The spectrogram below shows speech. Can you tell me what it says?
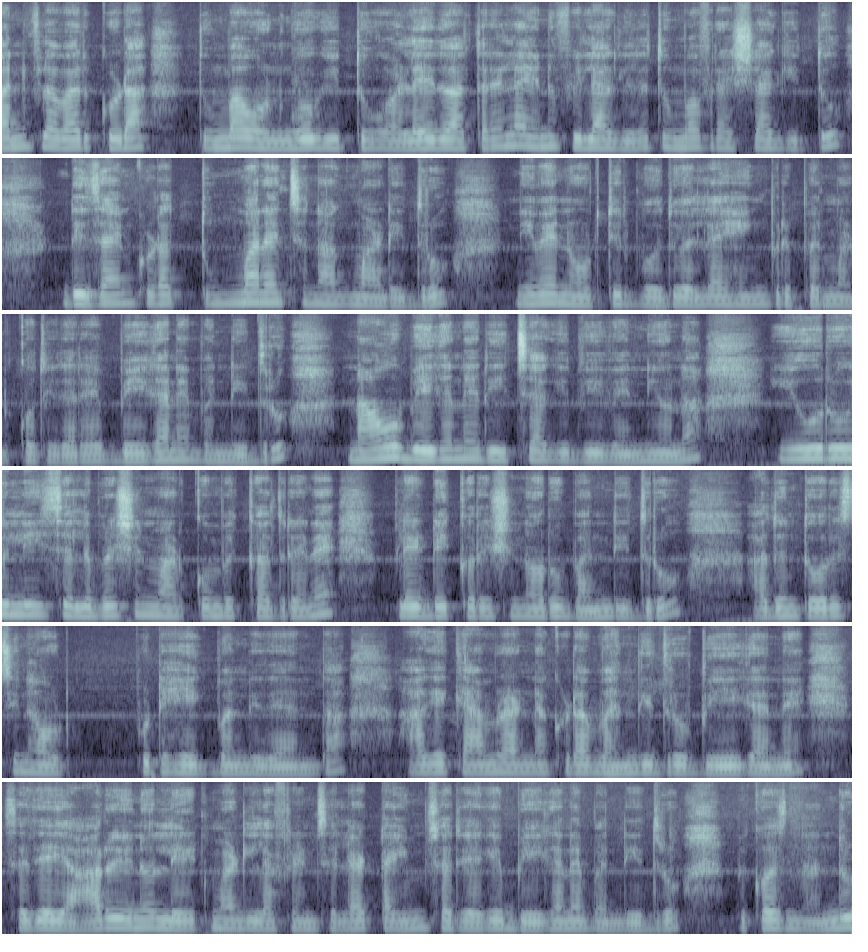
ಒನ್ ಫ್ಲವರ್ ಕೂಡ ತುಂಬ ಒಣಗೋಗಿತ್ತು ಒಳ್ಳೆಯದು ಆ ಥರ ಎಲ್ಲ ಏನೂ ಫೀಲ್ ಆಗಲಿಲ್ಲ, ತುಂಬ ಫ್ರೆಶ್ ಆಗಿತ್ತು. ಡಿಸೈನ್ ಕೂಡ ತುಂಬಾ ಚೆನ್ನಾಗಿ ಮಾಡಿದರು. ನೀವೇ ನೋಡ್ತಿರ್ಬೋದು, ಎಲ್ಲ ಹೆಂಗೆ ಪ್ರಿಪೇರ್ ಮಾಡ್ಕೋತಿದ್ದಾರೆ, ಬೇಗನೆ ಬಂದಿದ್ದರು ನಾವು ಬೇಗನೆ ರೀಚ್ ಆಗಿದ್ವಿ ವೆನ್ಯೂನ ಇವರು ಇಲ್ಲಿ ಸೆಲೆಬ್ರೇಷನ್ ಮಾಡ್ಕೊಬೇಕಾದ್ರೇ ಪ್ಲೇಟ್ ಡೆಕೋರೇಷನ್ ಅವರು ಬಂದಿದ್ದರು ಅದನ್ನು ತೋರಿಸ್ತೀನಿ ಔಟ್ ಪುಟ್ ಹೇಗೆ ಬಂದಿದೆ ಅಂತ. ಹಾಗೆ ಕ್ಯಾಮ್ರಾ ಅಣ್ಣ ಕೂಡ ಬಂದಿದ್ದರು ಬೇಗನೆ. ಸದ್ಯ ಯಾರೂ ಏನೂ ಲೇಟ್ ಮಾಡಿಲ್ಲ ಫ್ರೆಂಡ್ಸ್ ಎಲ್ಲ ಟೈಮ್ ಸರಿಯಾಗಿ ಬೇಗನೆ ಬಂದಿದ್ದರು ಬಿಕಾಸ್ ನಂದು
